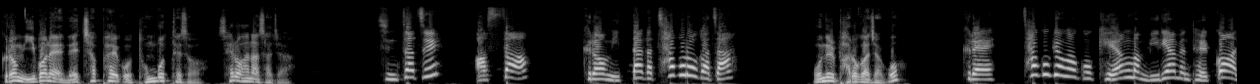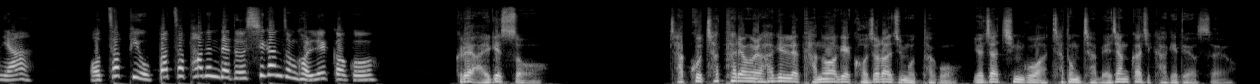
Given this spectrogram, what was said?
그럼 이번에 내 차 팔고 돈 보태서 새로 하나 사자. 진짜지? 아싸. 그럼 이따가 차 보러 가자. 오늘 바로 가자고? 그래, 차 구경하고 계약만 미리 하면 될 거 아냐. 어차피 오빠 차 파는데도 시간 좀 걸릴 거고. 그래, 알겠어. 자꾸 차 타령을 하길래 단호하게 거절하지 못하고 여자친구와 자동차 매장까지 가게 되었어요.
